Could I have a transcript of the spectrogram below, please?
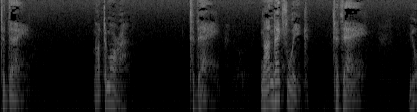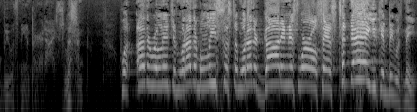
today, not tomorrow, today, not next week, today, you'll be with me in paradise. Listen, what other religion, what other belief system, what other God in this world says, today you can be with me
